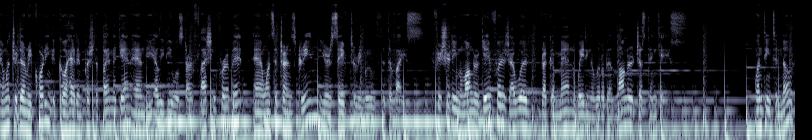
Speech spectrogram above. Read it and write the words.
And once you're done recording, you go ahead and push the button again and the LED will start flashing for a bit. And once it turns green, you're safe to remove the device. If you're shooting longer game footage, I would recommend waiting a little bit longer just in case. One thing to note,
